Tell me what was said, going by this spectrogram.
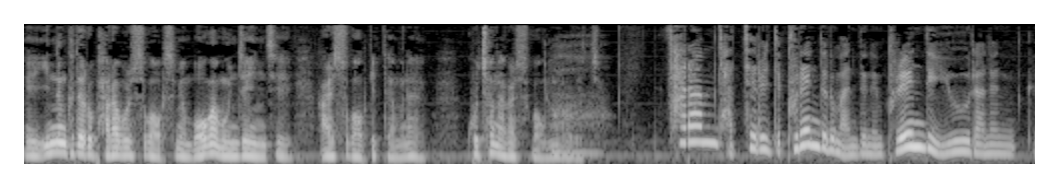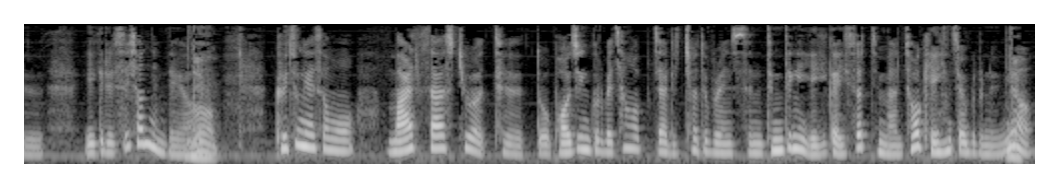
이 있는 그대로 바라볼 수가 없으면 뭐가 문제인지 알 수가 없기 때문에 고쳐나갈 수가 없는 아. 거겠죠. 사람 자체를 이제 브랜드로 만드는 브랜드 유라는 그 얘기를 쓰셨는데요. 네. 그 중에서 뭐 마르사 스튜어트 또 버진 그룹의 창업자 리처드 브랜슨 등등의 얘기가 있었지만 저 개인적으로는요.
